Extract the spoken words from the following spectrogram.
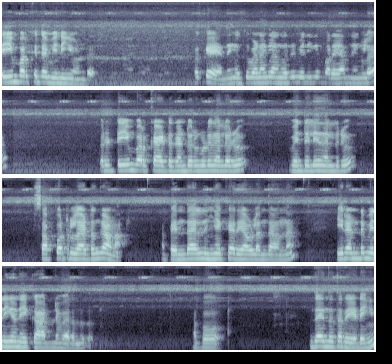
ടീം വർക്കിന്റെ മീനിങ്ങും ഉണ്ട്. ഓക്കെ നിങ്ങൾക്ക് വേണമെങ്കിൽ അങ്ങനെ ഒരു മീനിങ്ങും പറയാം. നിങ്ങൾ ഒരു ടീം വർക്കായിട്ട് രണ്ടുപേരും കൂടി നല്ലൊരു വെന്റലി നല്ലൊരു സപ്പോർട്ടുള്ളതായിട്ടും കാണാം. അപ്പോൾ എന്തായാലും നിങ്ങൾക്ക് അറിയാവുള്ള എന്താണെന്ന് ഈ രണ്ട് മീനിങ്ങാണ് ഈ കാർഡിന് വരുന്നത്. അപ്പോൾ ഇതാ ഇന്നത്തെ റീഡിങ്.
